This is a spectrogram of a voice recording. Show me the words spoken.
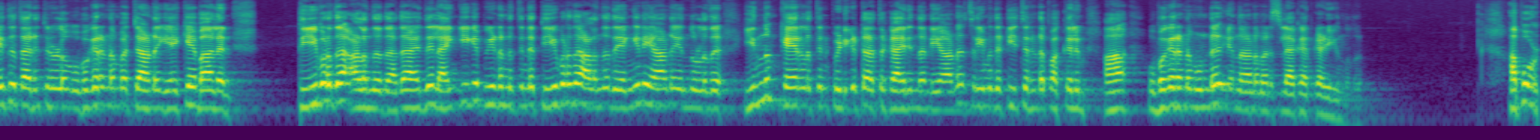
ഏത് തരത്തിലുള്ള ഉപകരണം വെച്ചാണ് എ കെ ബാലൻ തീവ്രത അളന്നത് അതായത് ലൈംഗിക പീഡനത്തിന്റെ തീവ്രത അളന്നത് എങ്ങനെയാണ് എന്നുള്ളത് ഇന്നും കേരളത്തിന് പിടികിട്ടാത്ത കാര്യം തന്നെയാണ്. ശ്രീമതി ടീച്ചറുടെ പക്കലും ആ ഉപകരണമുണ്ട് എന്നാണ് മനസ്സിലാക്കാൻ കഴിയുന്നത്. അപ്പോൾ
